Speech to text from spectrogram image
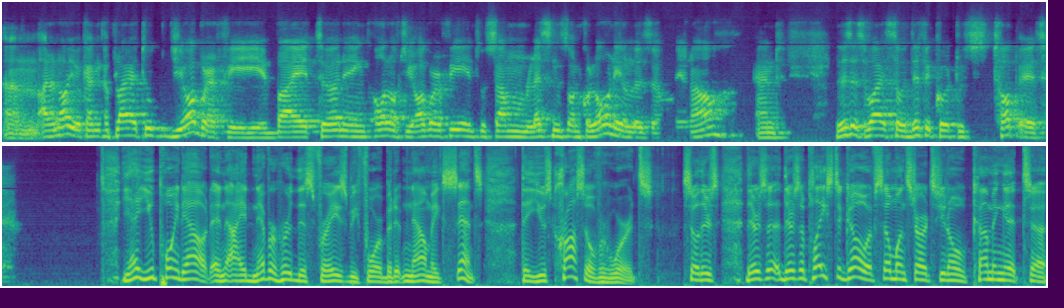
um, I don't know, you can apply it to geography by turning all of geography into some lessons on colonialism, you know? And this is why it's so difficult to stop it. Yeah, you point out, and I had never heard this phrase before, but it now makes sense. They use crossover words. So there's there's a there's a place to go if someone starts you know coming at uh,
